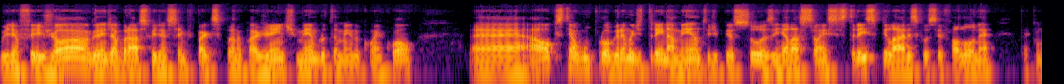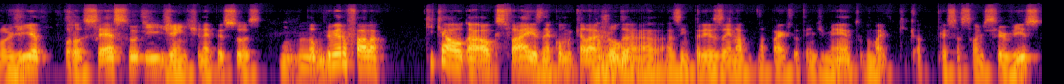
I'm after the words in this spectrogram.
William Feijó, um grande abraço, William sempre participando com a gente, membro também do Conecol. É, a Alx tem algum programa de treinamento de pessoas em relação a esses três pilares que você falou, né? Tecnologia, processo e gente, né? Pessoas. Uhum. Então, primeiro fala que, que a Aux faz, né? Como que ela tá ajuda tá as empresas aí na, na, parte do atendimento, do mais, a prestação de serviço.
